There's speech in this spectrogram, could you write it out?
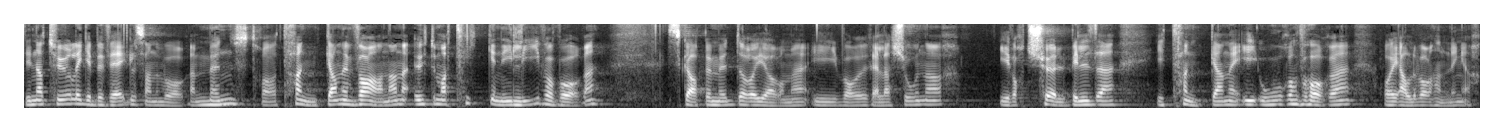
De naturlige bevegelsene våre, mønstre, tankene, vanene, automatikken i livet våre skaper mudder og gjørme i våre relasjoner, i vårt sjølbilde, i tankene, i ordene våre og i alle våre handlinger.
